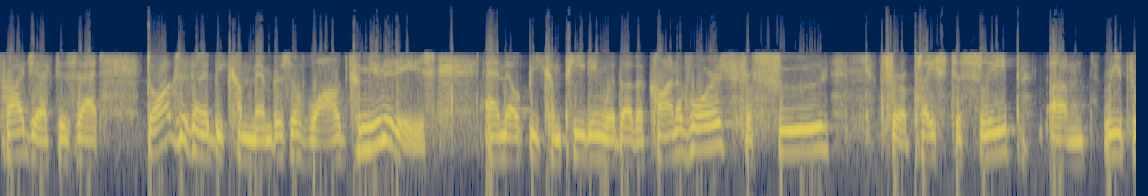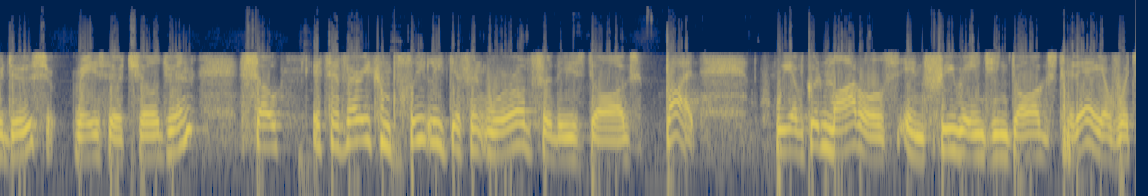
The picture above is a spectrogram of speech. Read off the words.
project is that dogs are going to become members of wild communities, and they'll be competing with other carnivores for food, for a place to sleep, um, reproduce, raise their children. So it's a very completely different world for these dogs. But we have good models in free ranging dogs today, of which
